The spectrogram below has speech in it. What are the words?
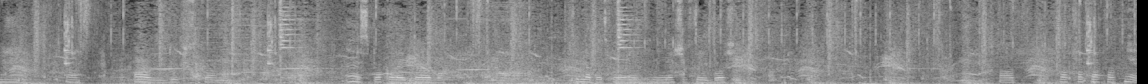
Mm, O, o dupskona. E, spoko lejtowo. Tyle potworów jeszcze w tej bosi. O, fuck, fuck, fuck, fuck. Nie, nie,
